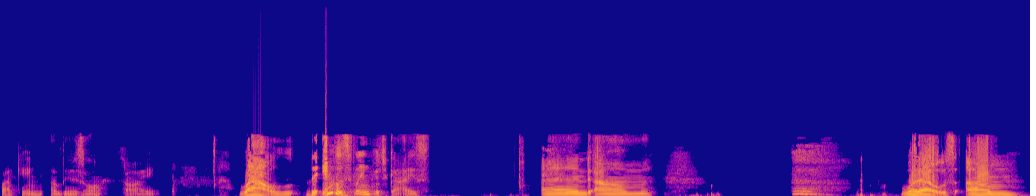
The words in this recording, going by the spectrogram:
fucking a loser. Sorry. Wow, the English language, guys. And, um, what else? Um,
